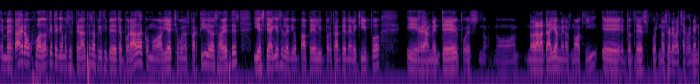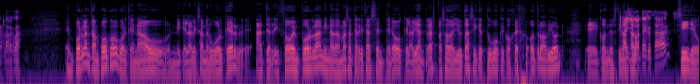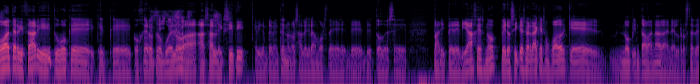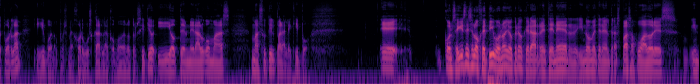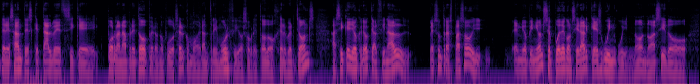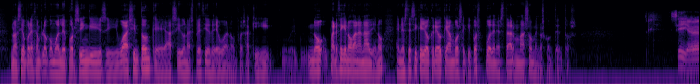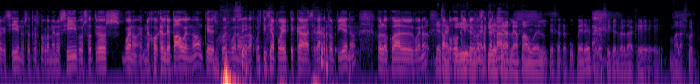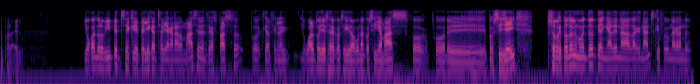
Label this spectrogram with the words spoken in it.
en verdad era un jugador que teníamos esperanzas a principio de temporada, como había hecho buenos partidos a veces, y este año se le dio un papel importante en el equipo y realmente pues no, no, no da la talla, al menos no aquí, eh, entonces pues no se le va a echar de menos, la verdad. En Portland tampoco, porque Now, Nickel Alexander Walker aterrizó en Portland y nada más aterrizar se enteró que le habían traspasado a Utah, así que tuvo que coger otro avión eh, con destino ¿Ah, ¿Llegó a aterrizar? Sí, llegó a aterrizar y tuvo que, coger otro vuelo a, Salt Lake City. Evidentemente no nos alegramos de, de todo ese paripé de viajes, ¿no? Pero sí que es verdad que es un jugador que no pintaba nada en el roster de Portland y bueno, pues mejor buscarle acomodo en otro sitio y obtener algo más, más útil para el equipo. Eh, conseguisteis el objetivo, ¿no? Yo creo que era retener y no meter en el traspaso a jugadores interesantes que tal vez sí que Portland apretó, pero no pudo ser, como eran Trey Murphy o sobre todo Herbert Jones. Así que yo creo que al final es un traspaso y en mi opinión, se puede considerar que es win-win, ¿no? No ha sido. No ha sido, por ejemplo, como el de Porzingis y Washington, que ha sido una especie de, bueno, pues aquí no parece que no gana nadie, ¿no? En este sí que yo creo que ambos equipos pueden estar más o menos contentos. Sí, yo creo que sí, nosotros por lo menos sí, vosotros, bueno, es mejor que el de Powell, ¿no? Aunque después, bueno, la justicia poética será roto el pie, ¿no? Con lo cual, bueno, tampoco aquí, Clippers va a sacar aquí desearle a Powell que se recupere, pero sí que es verdad que mala suerte para él. Yo cuando lo vi pensé que Pelicans había ganado más en el traspaso, porque al final igual podías haber conseguido alguna cosilla más por, por, eh, por CJ, sobre todo en el momento en que añaden a Larry Nance, que fue una gran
